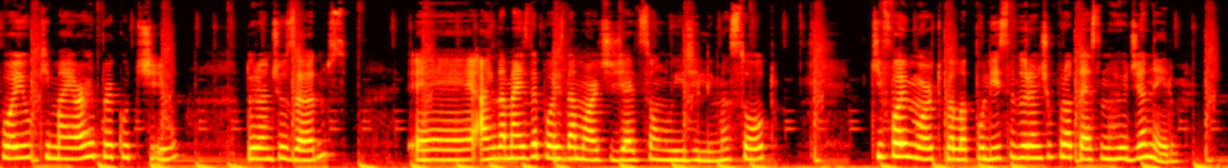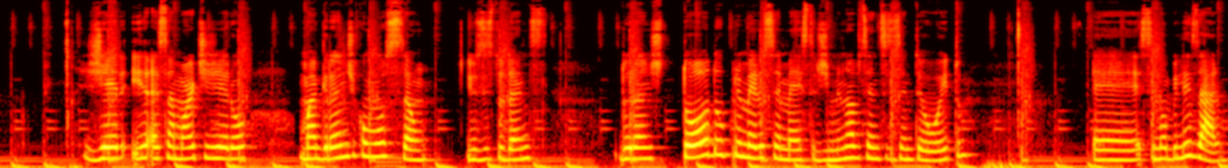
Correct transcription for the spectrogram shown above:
foi o que maior repercutiu durante os anos é, ainda mais depois da morte de Edson Luiz de Lima Souto, que foi morto pela polícia durante um protesto no Rio de Janeiro. Ger essa morte gerou uma grande comoção e os estudantes, durante todo o primeiro semestre de 1968, é, se mobilizaram.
